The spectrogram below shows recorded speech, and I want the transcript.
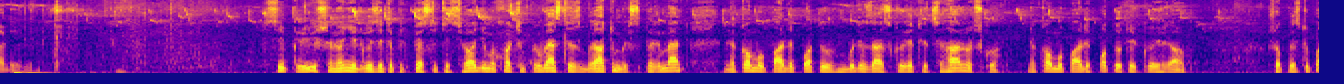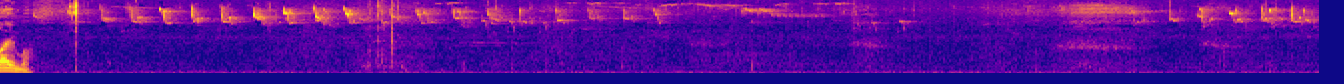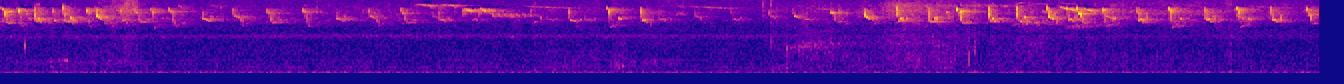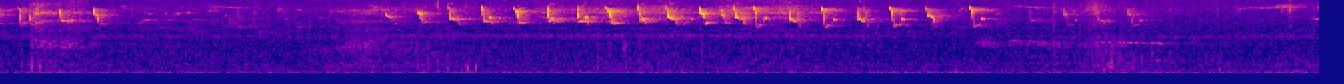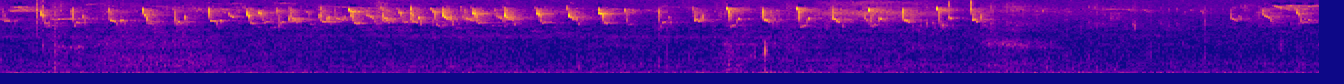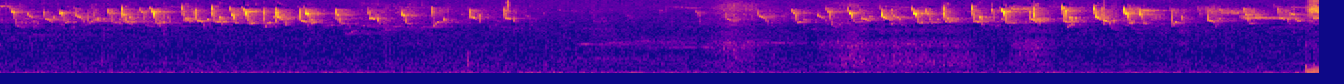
Падає. Всі привіт, шановні друзі та підписники. Сьогодні ми хочемо провести з братом експеримент, на кому паде попіл. Будемо зараз курити циганочку, на кому паде попіл, той програв. Що, приступаємо?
